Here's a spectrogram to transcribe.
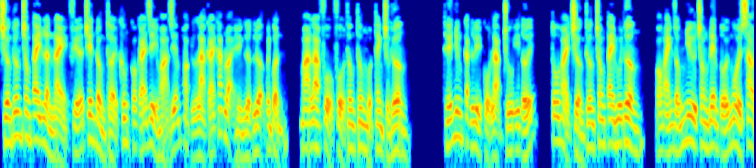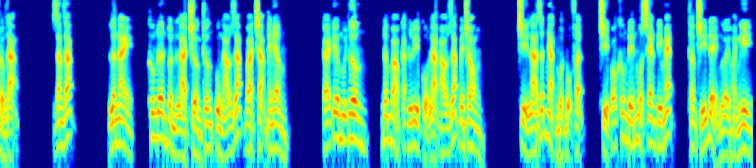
Trường thương trong tay lần này phía trên đồng thời không có cái gì hỏa diễm hoặc là cái khác loại hình lực lượng quanh quẩn, mà là phổ phổ thông thông một thanh trường thương. Thế nhưng cắt lì cổ lạp chú ý tới, tô hoài trường thương trong tay mũi thương, có ánh giống như trong đêm tối ngôi sao đồng dạng. Giang giác! Lần này, không đơn thuần là trường thương cùng áo giáp và chạm thanh âm cái kia mũi thương đâm vào cắt lì cổ lạp áo giáp bên trong. Chỉ là rất nhạt một bộ phận, chỉ có không đến một cm, thậm chí để người hoài nghi,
